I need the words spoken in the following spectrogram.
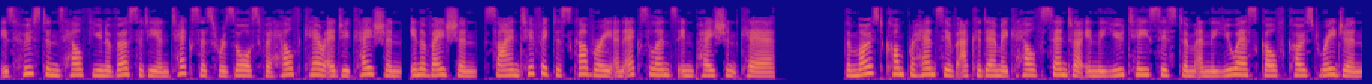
is Houston's health university and Texas resource for health care education, innovation, scientific discovery and excellence in patient care. The most comprehensive academic health center in the UT system and the U.S. Gulf Coast region,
